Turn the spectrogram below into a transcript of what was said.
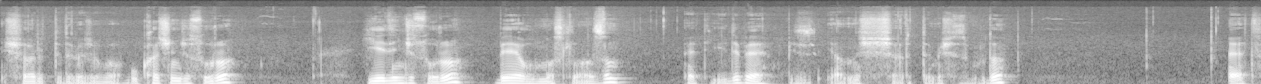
işaretledik acaba? Bu kaçıncı soru? 7. soru B olması lazım. Evet 7B. Biz yanlış işaretlemişiz burada. Evet.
